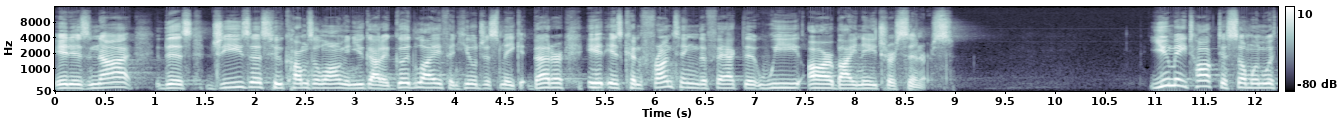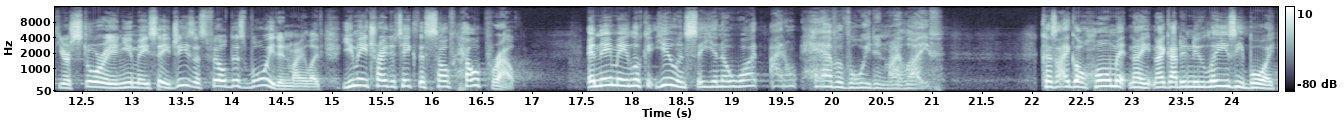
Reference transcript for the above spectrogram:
It is not this Jesus who comes along and you got a good life and he'll just make it better. It is confronting the fact that we are by nature sinners. You may talk to someone with your story and you may say, Jesus filled this void in my life. You may try to take the self help route. And they may look at you and say, you know what? I don't have a void in my life. Because I go home at night and I got a new La-Z-Boy.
